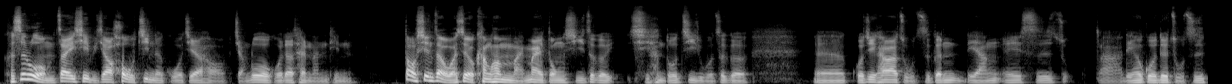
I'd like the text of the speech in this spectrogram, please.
可是如果我们在一些比较后进的国家，哈，讲落后国家太难听了。到现在我还是有看过他们买卖东西，这个写很多记录。这个呃，国际开发组织跟梁 A 斯组啊，联合国队组织，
